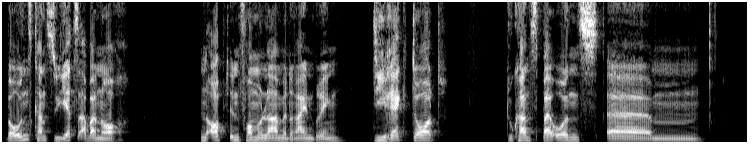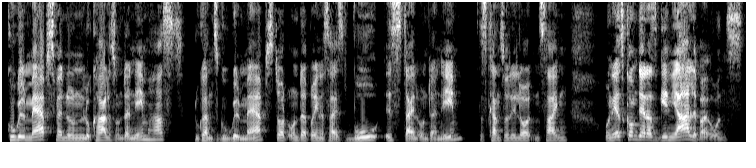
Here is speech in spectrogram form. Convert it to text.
Bei uns kannst du jetzt aber noch ein Opt-in-Formular mit reinbringen. Direkt dort. Du kannst bei uns ähm, Google Maps, wenn du ein lokales Unternehmen hast, du kannst Google Maps dort unterbringen. Das heißt, wo ist dein Unternehmen? Das kannst du den Leuten zeigen. Und jetzt kommt ja das Geniale bei uns.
